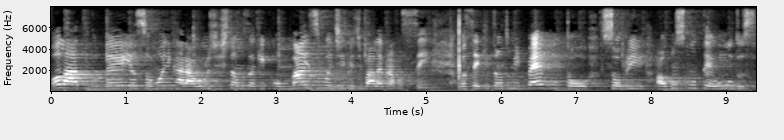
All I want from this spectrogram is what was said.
Olá, tudo bem? Eu sou Mônica Araújo e estamos aqui com mais uma dica de balé para você. Você que tanto me perguntou sobre alguns conteúdos,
